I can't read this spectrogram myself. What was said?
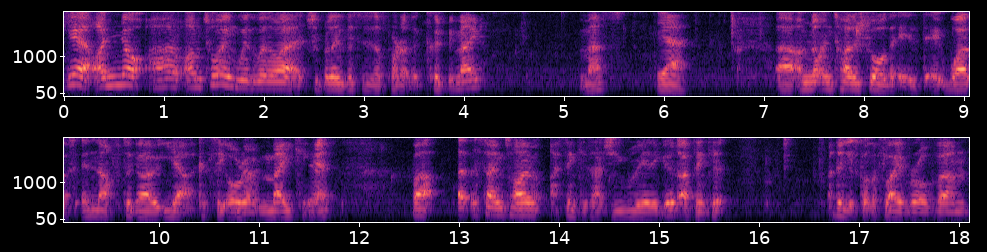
yeah, I'm not. I, I'm toying with whether I actually believe this is a product that could be made mass. Yeah. Uh, I'm not entirely sure that it, it works enough to go. Yeah, I could see Oreo making Yeah. it, but at the same time, I think it's actually really good. I think it. I think it's got the flavour of. Um,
